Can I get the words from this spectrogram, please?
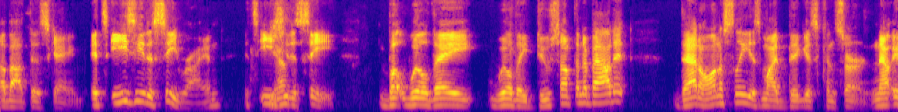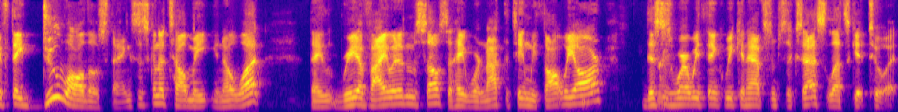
about this game. It's easy to see, Ryan. It's easy to see. But will they will they do something about it? That honestly is my biggest concern. Now, if they do all those things, it's going to tell me, you know what? They reevaluated themselves, said, hey, we're not the team we thought we are. This is where we think we can have some success. Let's get to it.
